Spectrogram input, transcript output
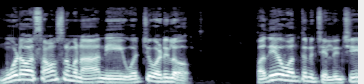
మూడవ సంవత్సరమున నీ వచ్చి వడిలో పదో వంతును చెల్లించి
